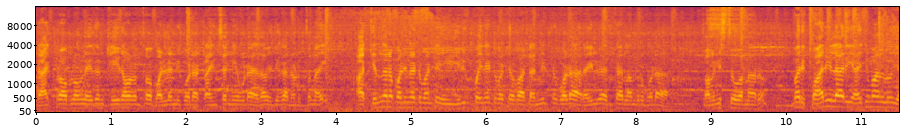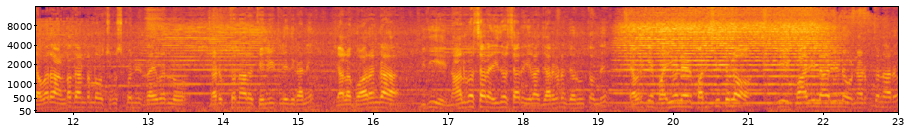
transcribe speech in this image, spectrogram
ట్రాక్ ప్రాబ్లం లేదని క్లియర్ అవడంతో బళ్ళన్నీ కూడా ట్రైన్స్ అన్నీ కూడా యథావిధిగా నడుపుతున్నాయి. ఆ కిందన పడినటువంటి ఇరిగిపోయినటువంటి వాటన్నిటిని కూడా రైల్వే అధికారులు అందరూ కూడా తొలగిస్తూ ఉన్నారు. మరి క్వారీ లారీ యాజమానులు ఎవరు అండదండలో చూసుకొని డ్రైవర్లు నడుపుతున్నారో తెలియట్లేదు కానీ చాలా ఘోరంగా ఇది నాలుగోసారి ఐదోసారి ఇలా జరగడం జరుగుతుంది. ఎవరికి భయం లేని పరిస్థితుల్లో ఈ క్వారీ లారీలు నడుపుతున్నారు.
